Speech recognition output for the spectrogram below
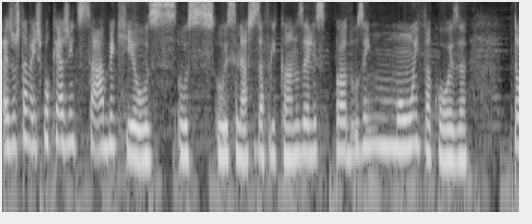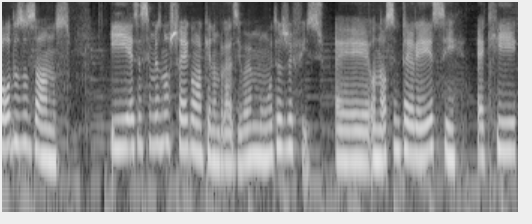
é justamente porque a gente sabe que os, os, os cineastas africanos eles produzem muita coisa todos os anos. E esses filmes não chegam aqui no Brasil, é muito difícil. É, o nosso interesse é que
